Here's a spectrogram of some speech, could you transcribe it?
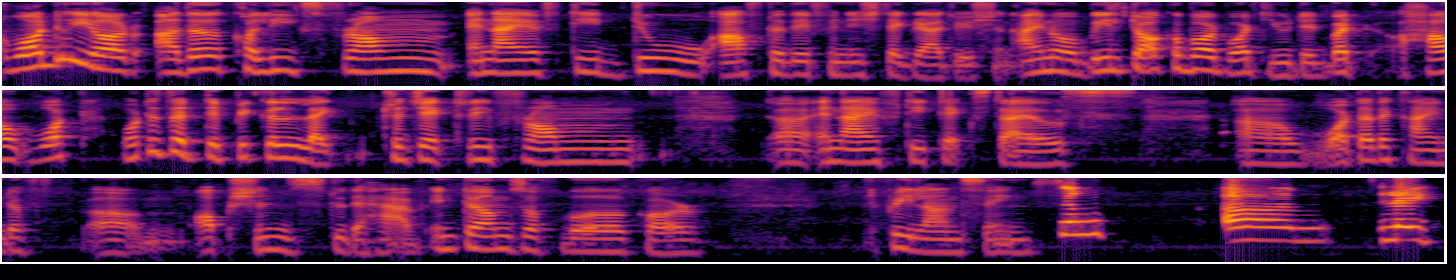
what do your other colleagues from NIFT do after they finish their graduation? I know we'll talk about what you did, but how what what is the typical like trajectory from uh, NIFT textiles? Uh, what are the kind of um, options do they have in terms of work or freelancing? So, um, like,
